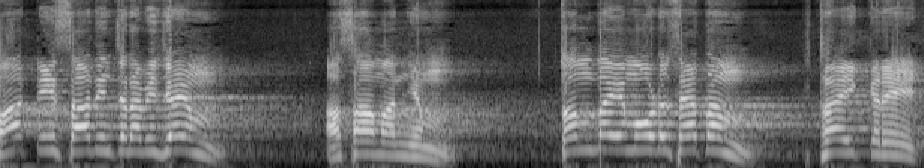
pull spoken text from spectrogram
పార్టీ సాధించిన విజయం అసామాన్యం. తొంభై మూడు శాతం స్ట్రైక్ రేట్.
